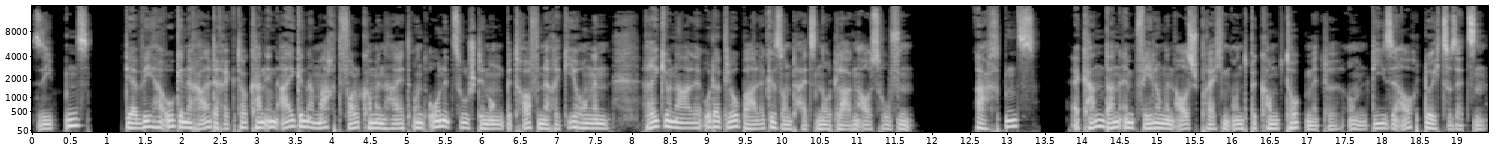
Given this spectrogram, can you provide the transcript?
Siebtens. Der WHO-Generaldirektor kann in eigener Machtvollkommenheit und ohne Zustimmung betroffener Regierungen regionale oder globale Gesundheitsnotlagen ausrufen. Achtens. Er kann dann Empfehlungen aussprechen und bekommt Druckmittel, um diese auch durchzusetzen.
